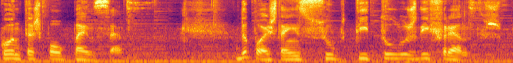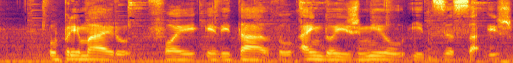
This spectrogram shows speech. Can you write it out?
Contas Poupança. Depois tem subtítulos diferentes. O primeiro foi editado em 2016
